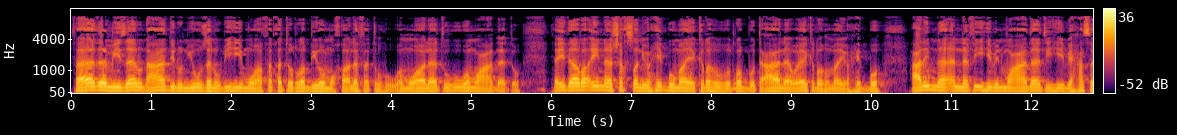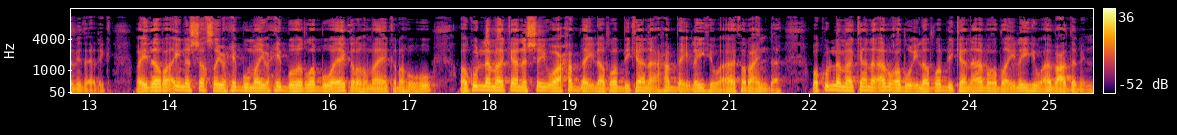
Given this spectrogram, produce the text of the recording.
فهذا ميزان عادل يوزن به موافقة الرب ومخالفته وموالاته ومعاداته. فإذا رأينا شخصا يحب ما يكرهه الرب تعالى ويكره ما يحبه علمنا أن فيه من معاداته بحسب ذلك. وإذا رأينا الشخص يحب ما يحبه الرب ويكره ما يكرهه وكلما كان الشيء أحب إلى الرب كان أحب إليه وآثر عنده. وكلما كان أبغض إلى الرب كان أبغض إليه وأبعد منه.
